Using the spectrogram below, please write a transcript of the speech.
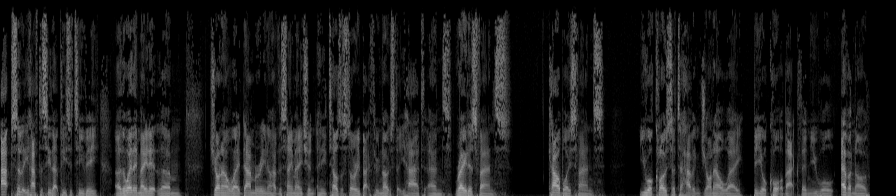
absolutely have to see that piece of TV. Uh, the way they made it, um, John Elway, Dan Marino have the same agent, and he tells a story back through notes that he had. And Raiders fans, Cowboys fans, you are closer to having John Elway be your quarterback than you will ever know.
